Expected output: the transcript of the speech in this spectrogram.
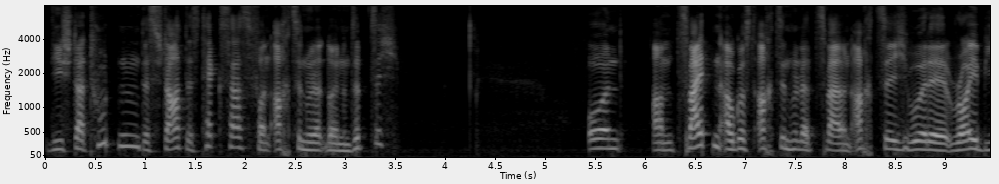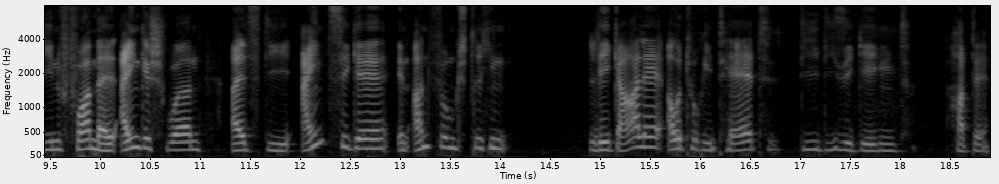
die Statuten des Staates Texas von 1879. Und am 2. August 1882 wurde Roy Bean formell eingeschworen als die einzige, in Anführungsstrichen, legale Autorität, die diese Gegend hatte.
